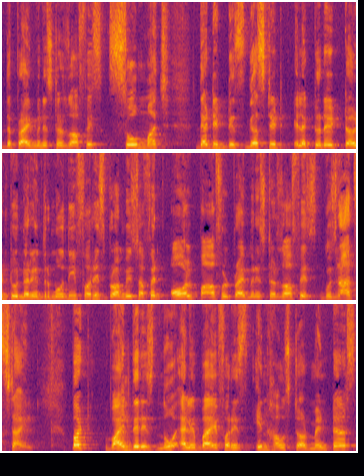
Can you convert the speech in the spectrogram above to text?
the Prime Minister's office so much that it disgusted electorate turned to Narendra Modi for his promise of an all-powerful Prime Minister's office, Gujarat style. But while there is no alibi for his in-house tormentors,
